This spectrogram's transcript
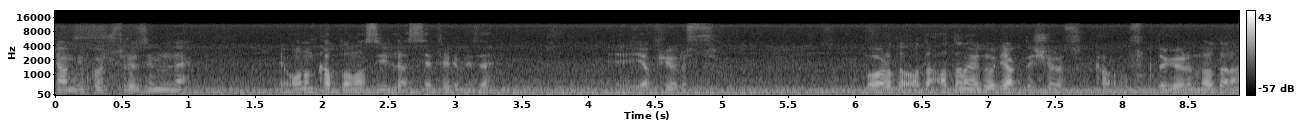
Kamil Koç Turizm'le e, onun kaplamasıyla seferimize e, yapıyoruz. Bu arada Ad- Adana'ya doğru yaklaşıyoruz. Ufukta göründü Adana.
